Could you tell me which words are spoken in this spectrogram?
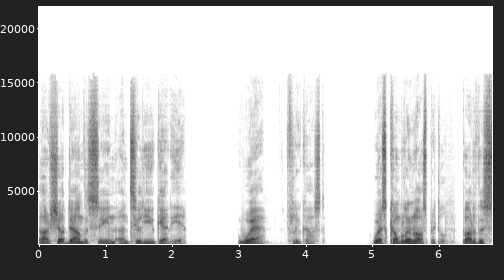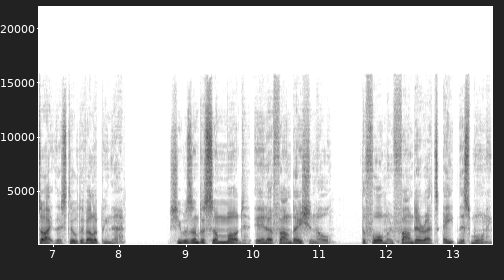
I've shut down the scene until you get here. Where? Fluke asked. West Cumberland Hospital, part of the site they're still developing there. She was under some mud in a foundation hole. The foreman found her at 8 this morning.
